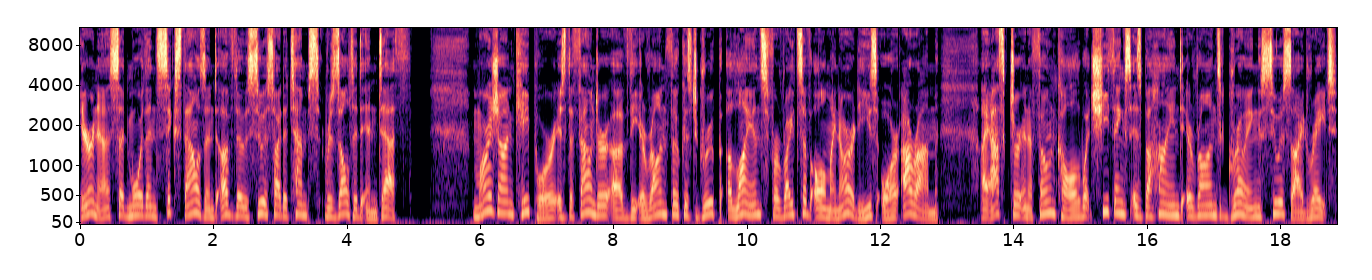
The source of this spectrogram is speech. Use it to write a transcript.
IRNA said more than 6,000 of those suicide attempts resulted in death. Marjan Keypour is the founder of the Iran focused group Alliance for Rights of All Minorities, or ARAM. I asked her in a phone call what she thinks is behind Iran's growing suicide rate.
